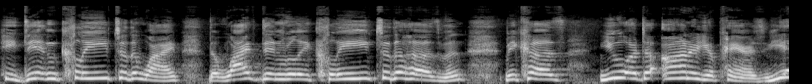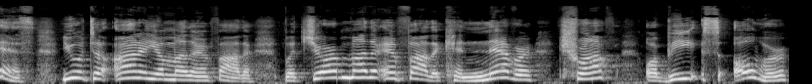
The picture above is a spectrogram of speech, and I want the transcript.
He didn't cleave to the wife. The wife didn't really cleave to the husband because you are to honor your parents. Yes, you are to honor your mother and father, but your mother and father can never trump or be over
